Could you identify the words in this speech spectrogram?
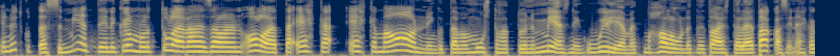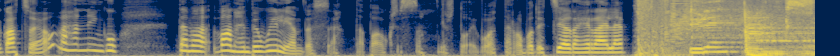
Ja nyt kun tässä miettii, niin kyllä mulle tulee vähän sellainen olo, että ehkä, ehkä mä oon niin tämä mustahattuinen mies, niin kuin William, että mä haluan, että ne taistelee takaisin. Ehkä katsoja on vähän niin kuin tämä vanhempi William tässä tapauksessa, jos toivoo, että robotit sieltä heräilee. Yle X.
